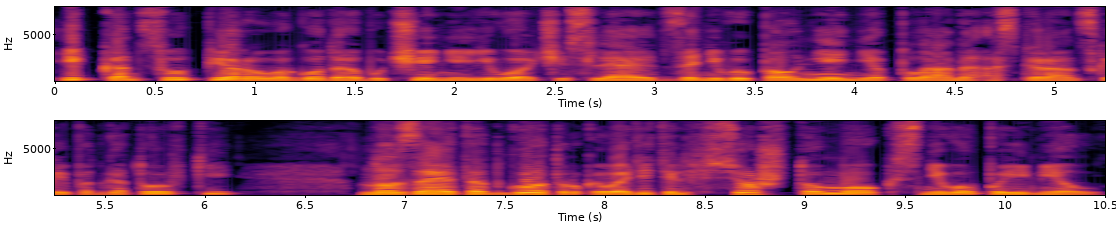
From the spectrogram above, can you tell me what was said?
и к концу первого года обучения его отчисляют за невыполнение плана аспирантской подготовки, но за этот год руководитель все, что мог, с него поимел.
